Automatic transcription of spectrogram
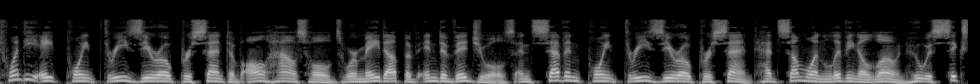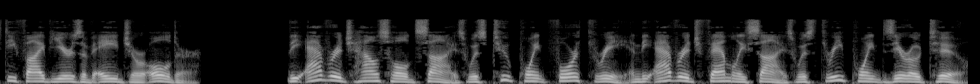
28.30% of all households were made up of individuals and 7.30% had someone living alone who was 65 years of age or older. The average household size was 2.43 and the average family size was 3.02.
